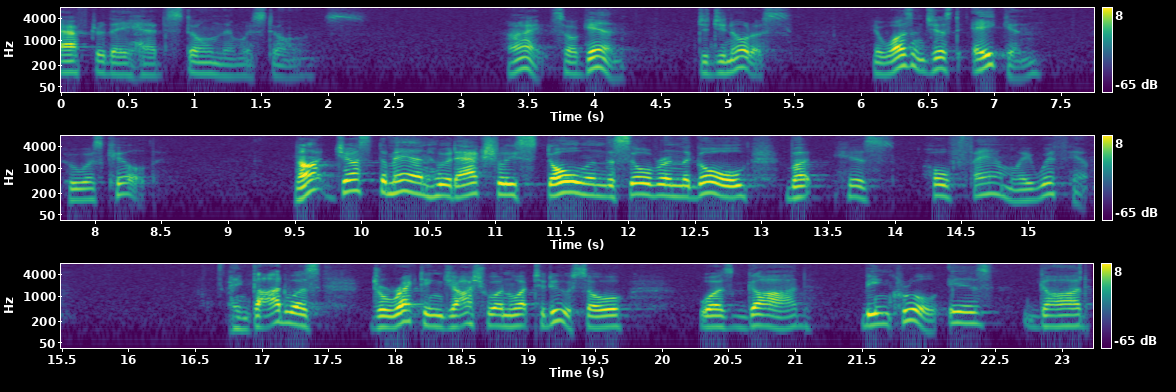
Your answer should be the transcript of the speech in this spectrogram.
after they had stoned them with stones. All right, so again, did you notice? It wasn't just Achan who was killed. Not just the man who had actually stolen the silver and the gold, but his whole family with him. And God was directing Joshua on what to do. So was God being cruel? Is God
